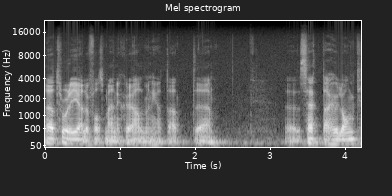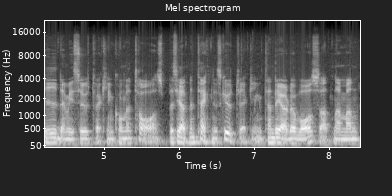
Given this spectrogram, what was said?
jag tror det gäller för oss människor i allmänhet, att eh, eh sätta hur lång tid en viss utveckling kommer ta. Speciellt med teknisk utveckling tenderar det att vara så att när man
